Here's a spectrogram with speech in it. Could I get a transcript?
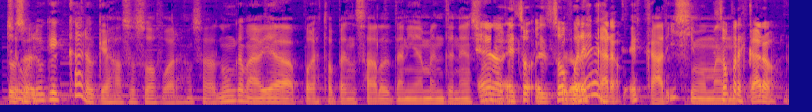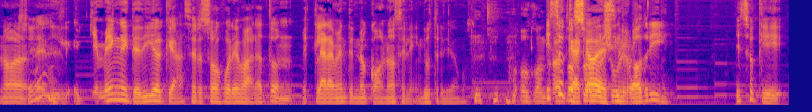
Entonces, lo que caro que es hacer software. O sea, nunca me había puesto a pensar detenidamente en eso. Pero- el, so- el software es caro. Es carísimo, El man. software es caro. No, Sí. el- el- quien venga y te diga que hacer software es barato, claramente no conoce la industria, digamos. o Eso que acaba de decir junior. Rodri, eso que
